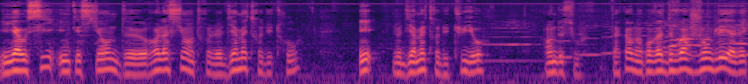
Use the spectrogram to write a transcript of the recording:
Il y a aussi une question de relation entre le diamètre du trou et le diamètre du tuyau en dessous. D'accord? Donc on va devoir jongler avec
